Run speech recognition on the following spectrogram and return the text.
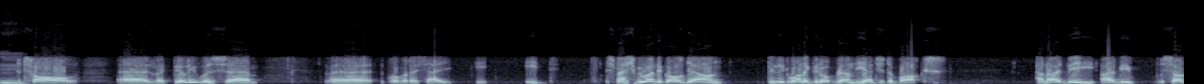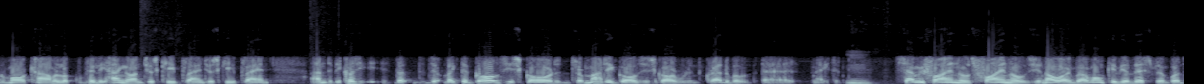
mm. at all. Uh, like Billy was, um, uh, what would I say? He, would especially when the goal down, Billy'd want to get up around the edge of the box, and I'd be I'd be sort of more calm. And look, Billy, hang on, just keep playing, just keep playing. And because the, the, like the goals he scored, the dramatic goals he scored were incredible, uh, Nathan. Mm. Semi-finals, finals. You know, I, I won't give you a list of them, but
